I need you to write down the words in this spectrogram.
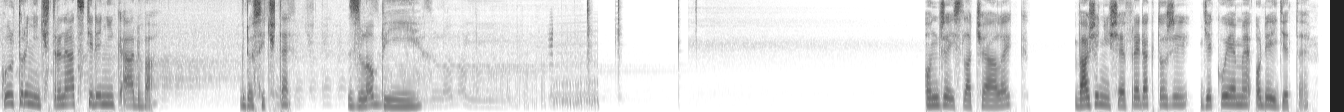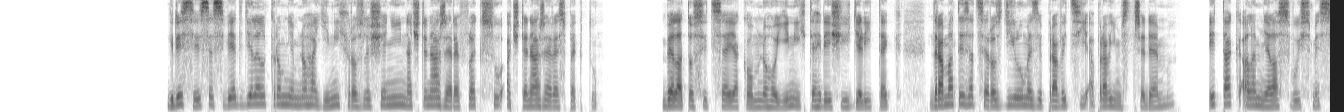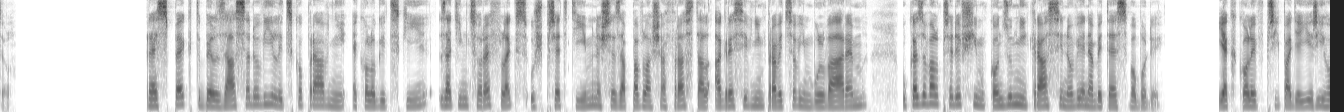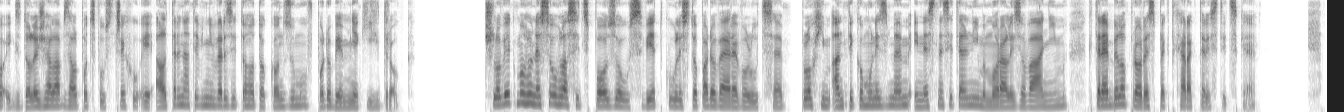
Kulturní 14 deník A2. Kdo si čte? Zlobí. Ondřej Slačálek, vážení šéfredaktoři, děkujeme, odejděte. Kdysi se svět dělil kromě mnoha jiných rozlišení na čtenáře Reflexu a čtenáře Respektu. Byla to sice jako mnoho jiných tehdejších dělítek dramatizace rozdílu mezi pravicí a pravým středem, i tak ale měla svůj smysl. Respekt byl zásadový, lidskoprávní, ekologický, zatímco Reflex už předtím, než se za Pavla Šafra stal agresivním pravicovým bulvárem, ukazoval především konzumní krásy nově nabité svobody. Jakkoliv v případě Jiřího X Doležala vzal pod svou střechu i alternativní verzi tohoto konzumu v podobě měkkých drog. Člověk mohl nesouhlasit s pózou svědků listopadové revoluce, plochým antikomunismem i nesnesitelným moralizováním, které bylo pro respekt charakteristické.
